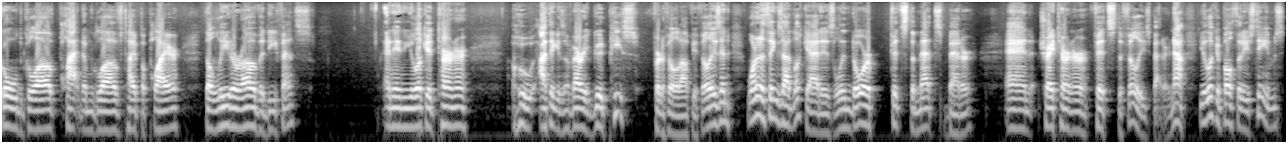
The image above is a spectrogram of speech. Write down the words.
gold glove, platinum glove type of player, the leader of a defense. And then you look at Turner, who I think is a very good piece for the Philadelphia Phillies. And one of the things I'd look at is Lindor fits the Mets better and Trea Turner fits the Phillies better. Now, you look at both of these teams,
